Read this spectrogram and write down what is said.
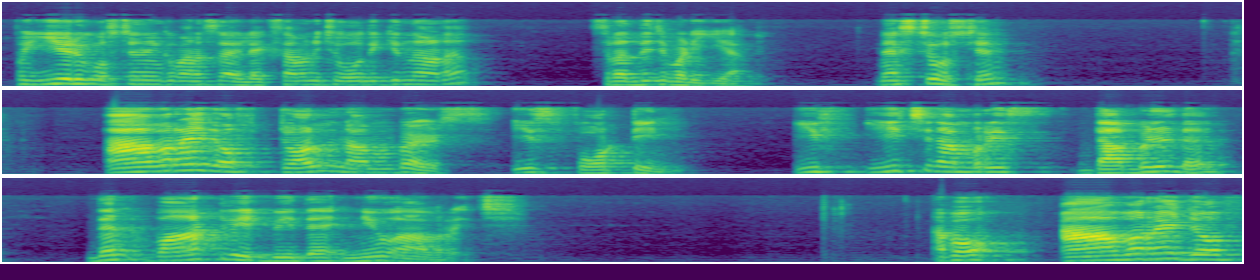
അപ്പൊ ഈ ഒരു ക്വസ്റ്റ്യൻ നിങ്ങൾക്ക് മനസ്സിലായില്ല? എക്സാമിന് ചോദിക്കുന്നതാണ്. ശ്രദ്ധിച്ച് പഠിക്കുക. Next question average of 12 numbers is 14 if each number is doubled then what will be the new average? അപ്പോ average of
